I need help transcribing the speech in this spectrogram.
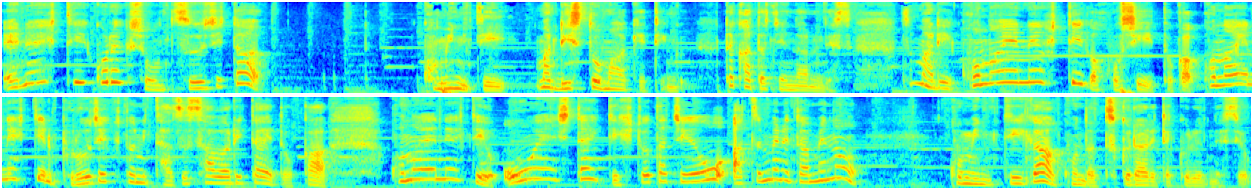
NFT コレクションを通じたコミュニティ、まあ、リストマーケティングって形になるんですつまりこの NFT が欲しいとかこの NFT のプロジェクトに携わりたいとかこの NFT を応援したいって人たちを集めるためのコミュニティが今度は作られてくるんですよ。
